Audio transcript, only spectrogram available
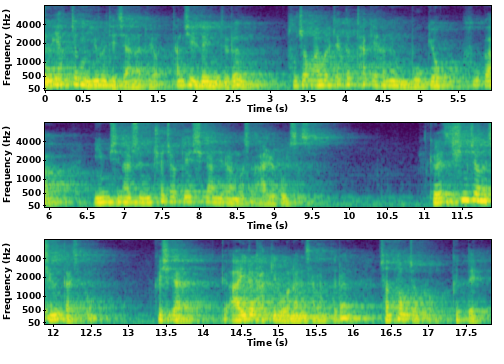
의학적인 이유를 대지 않아도요. 당시 유대인들은 부정함을 깨끗하게 하는 목욕 후가 임신할 수 있는 최적의 시간이라는 것을 알고 있었어요. 그래서 심지어는 지금까지도 그 시간, 그 아이를 갖기를 원하는 사람들은 전통적으로 그때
